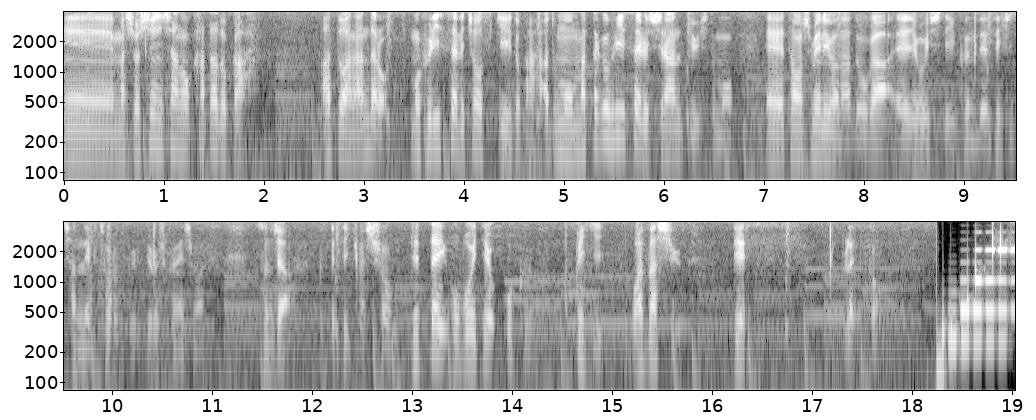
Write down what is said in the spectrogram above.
えー、まあ、初心者の方とかあとは何だろうもうフリースタイル超好きとかあともう全くフリースタイル知らんっていう人も、えー、楽しめるような動画、えー、用意していくんでぜひチャンネル登録よろしくお願いします。そんじゃやっていきましょう。絶対覚えておくべき技集です。Let's go Thank you.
